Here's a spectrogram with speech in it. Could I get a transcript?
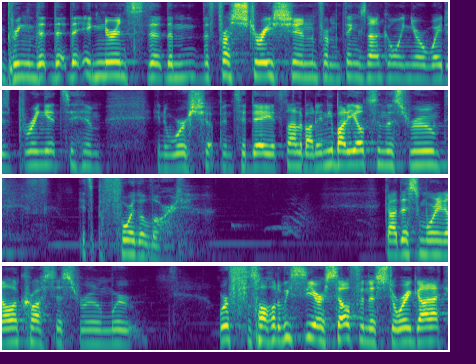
Bring the, the, the ignorance, the, the, the frustration from things not going your way. Just bring it to Him in worship. And today, it's not about anybody else in this room, it's before the Lord. God, this morning, all across this room, we're, we're flawed. We see ourselves in this story. God,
